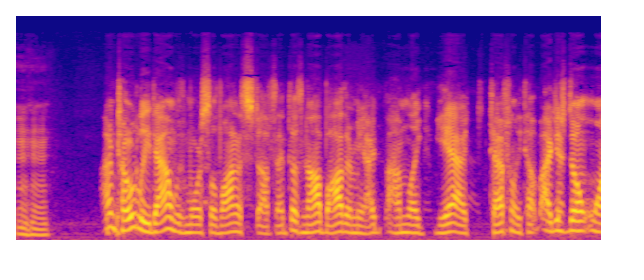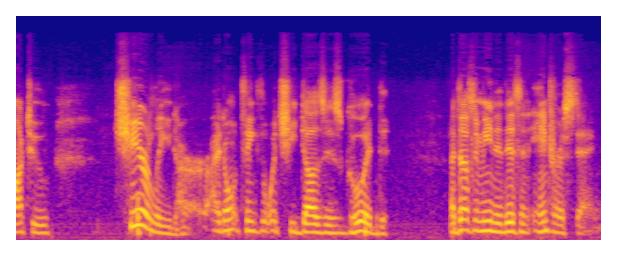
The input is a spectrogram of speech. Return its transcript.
Mhm. I'm totally down with more Sylvanas stuff. That does not bother me. I, I'm like, yeah, definitely. Tell. I just don't want to cheerlead her. I don't think that what she does is good. That doesn't mean it isn't interesting.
